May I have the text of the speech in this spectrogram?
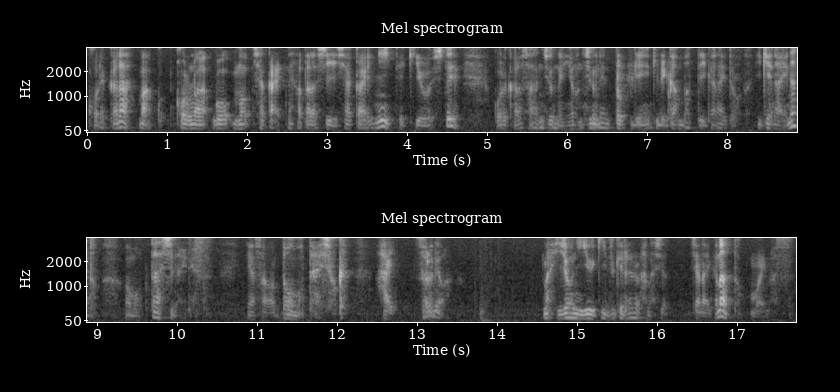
これから、まあ、コロナ後の社会ね新しい社会に適応してこれから30年40年と現役で頑張っていかないといけないなと思った次第です。皆さんはどう思ったでしょうか？はい。それでは。まあ、非常に勇気づけられる話じゃないかなと思います。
